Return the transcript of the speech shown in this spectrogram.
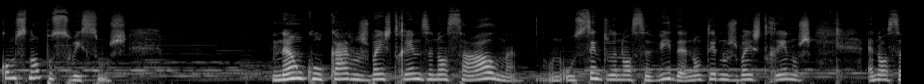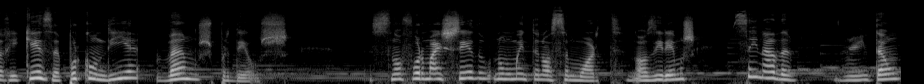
como se não possuíssemos. Não colocar nos bens terrenos a nossa alma, o centro da nossa vida, não ter nos bens terrenos a nossa riqueza, porque um dia vamos perdê-los. Se não for mais cedo, no momento da nossa morte, nós iremos sem nada. Então,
